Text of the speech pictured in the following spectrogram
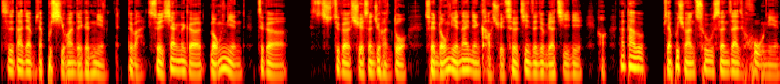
是大家比较不喜欢的一个年，对吧？所以像那个龙年这个。这个学生就很多，所以龙年那一年考学测竞争就比较激烈。好，那大陆比较不喜欢出生在虎年，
